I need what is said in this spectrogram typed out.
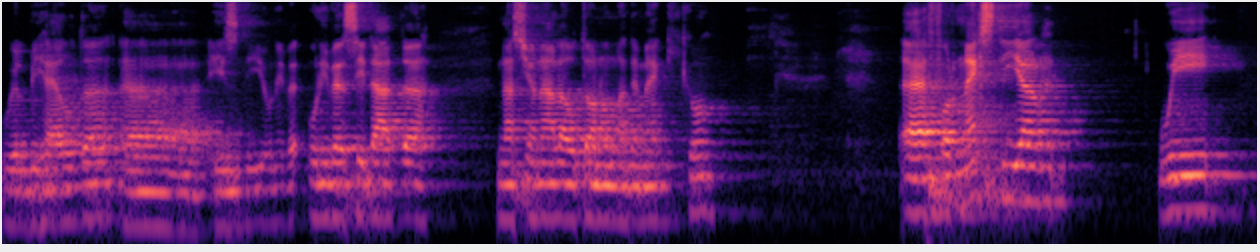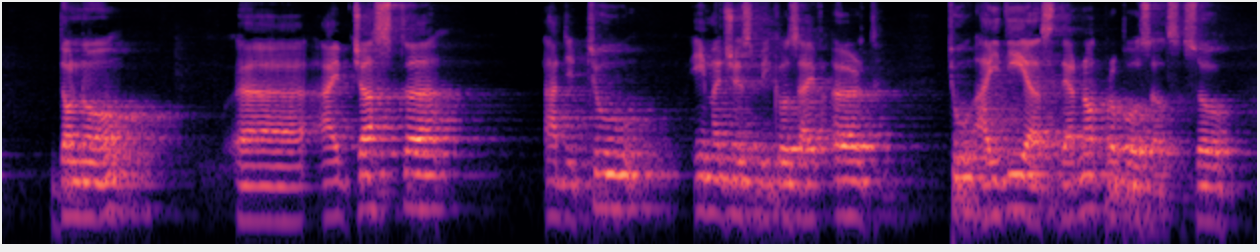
will be held uh, is the Universidad Nacional Autónoma de México. Uh, for next year, we don't know. Uh, I've just uh, added two images because I've heard two ideas. They're not proposals. So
